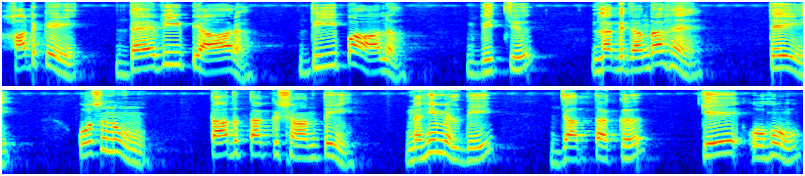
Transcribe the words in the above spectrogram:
ਹਟ ਕੇ ਦੈਵੀ ਪਿਆਰ ਦੀ ਭਾਲ ਵਿੱਚ ਲੱਗ ਜਾਂਦਾ ਹੈ ਅਤੇ ਉਸ ਨੂੰ ਤਦ ਤੱਕ ਸ਼ਾਂਤੀ ਨਹੀਂ ਮਿਲਦੀ ਜਦ ਤੱਕ ਕਿ ਉਹ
